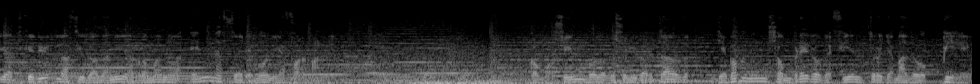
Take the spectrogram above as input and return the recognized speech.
y adquirir la ciudadanía romana en una ceremonia formal. Como símbolo de su libertad, llevaban un sombrero de fieltro llamado píleo.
